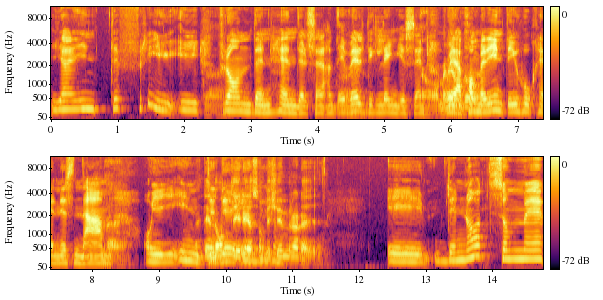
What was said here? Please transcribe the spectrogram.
Jag är inte fri från den händelsen. Det är väldigt länge sedan. Ja, och jag ändå. kommer inte ihåg hennes namn. Nej. Och inte Men det är något i det som bekymrar dig. Eh, det är något som... Eh,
